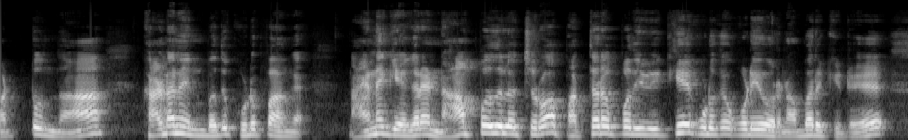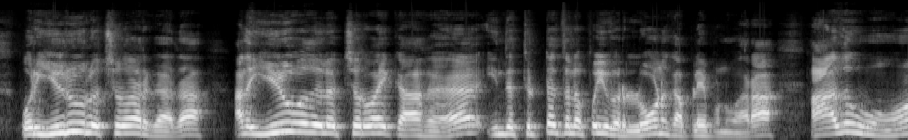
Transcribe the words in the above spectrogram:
மட்டும்தான் கடன் என்பது கொடுப்பாங்க. நான் என்ன கேட்குறேன் நாற்பது லட்ச ரூபா பத்திரப்பதிவுக்கே கொடுக்கக்கூடிய ஒரு நபர்கிட்ட ஒரு இருபது லட்ச ரூபா இருக்காதா? அந்த இருபது லட்ச ரூபாய்க்காக இந்த திட்டத்தில் போய் இவர் லோனுக்கு அப்ளை பண்ணுவாரா? அதுவும்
